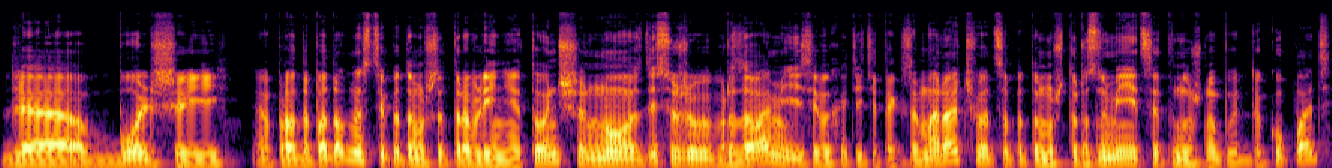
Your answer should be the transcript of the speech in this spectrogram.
для большей э, правдоподобности, потому что травление тоньше, но здесь уже выбор за вами, если вы хотите так заморачиваться, потому что, разумеется, это нужно будет докупать.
